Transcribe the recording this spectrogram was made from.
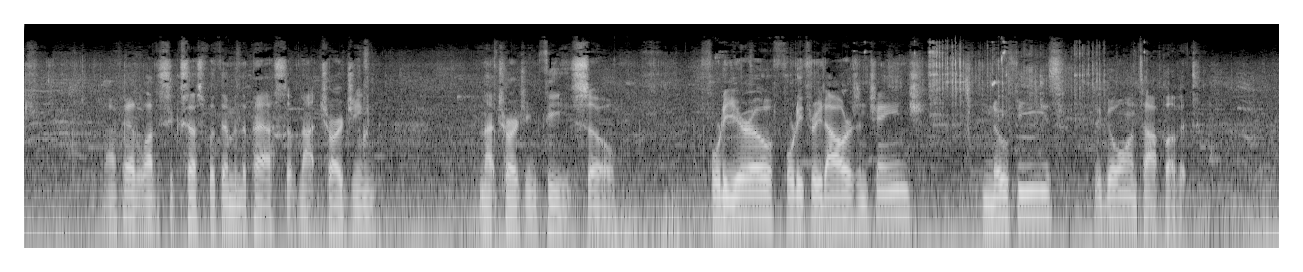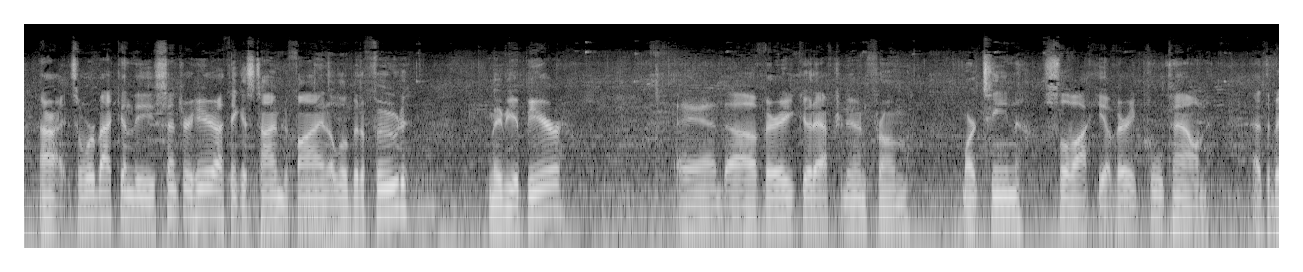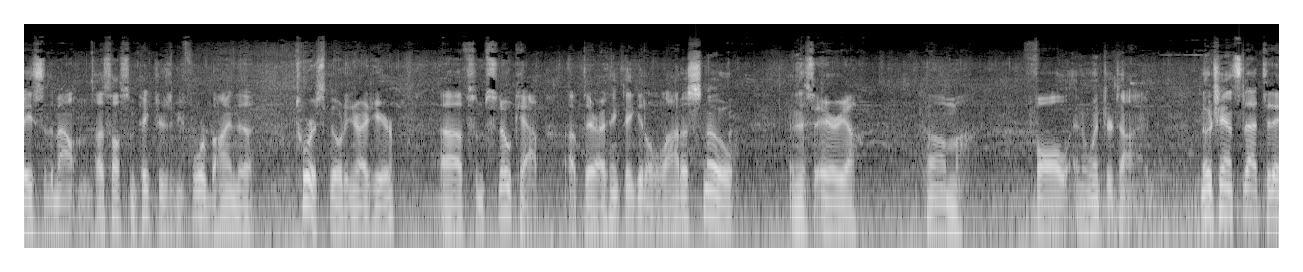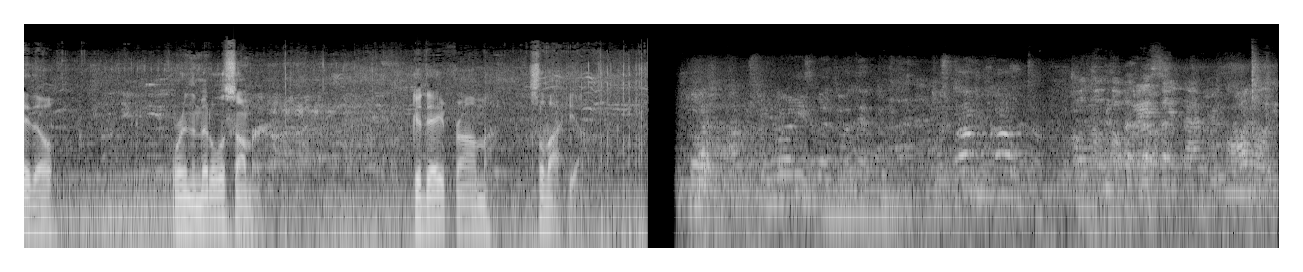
I've had a lot of success with them in the past of not charging not charging fees. So 40 euro, $43 and change, no fees to go on top of it. All right, so we're back in the center here. I think it's time to find a little bit of food, maybe a beer, And uh, very good afternoon from Martin, Slovakia. Very cool town at the base of the mountains. I saw some pictures before behind the tourist building right here of some snow cap up there. I think they get a lot of snow in this area come fall and winter time. No chance of that today though. We're in the middle of summer. Good day from Slovakia.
